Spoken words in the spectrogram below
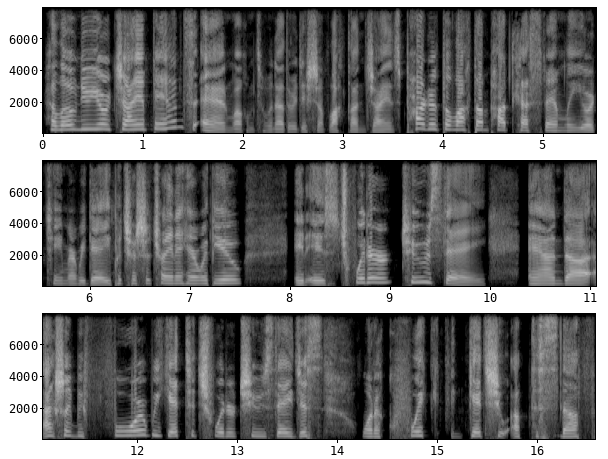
Hello, New York Giant fans, and welcome to another edition of Locked On Giants, part of the Locked On Podcast family, your team every day. Patricia Traina here with you. It is Twitter Tuesday. And uh, actually, before we get to Twitter Tuesday, just want to quick get you up to snuff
